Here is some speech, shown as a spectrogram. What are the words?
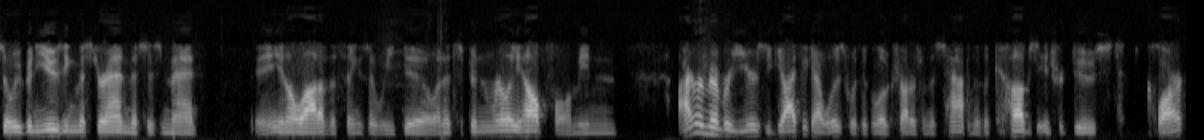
so we've been using Mr. and Mrs. Met in a lot of the things that we do, and it's been really helpful. I mean, I remember years ago, I think I was with the Globetrotters when this happened, that the Cubs introduced Clark,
